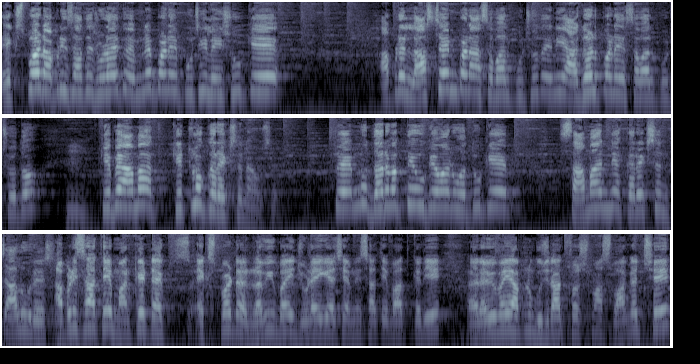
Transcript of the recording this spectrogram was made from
એક્સપર્ટ આપણી સાથે જોડાય તો એમને પણ એ પૂછી લઈશું કે આપણે લાસ્ટ ટાઈમ પણ આ સવાલ પૂછ્યો તો એની આગળ પણ એ સવાલ પૂછ્યો તો કે ભાઈ આમાં કેટલો કરેક્શન આવશે? તો એમનું દર વખતે એવું કહેવાનું હતું કે સામાન્ય કરેક્શન ચાલુ રહેશે. આપણી સાથે માર્કેટ એક્સ- એક્સપર્ટ રવિભાઈ જોડાઈ ગયા છે. એમની સાથે વાત કરીએ. રવિભાઈ, આપનું ગુજરાત ફર્સ્ટમાં સ્વાગત છે.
